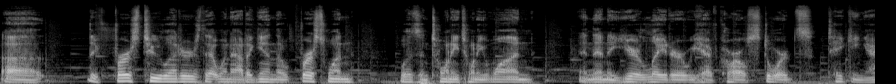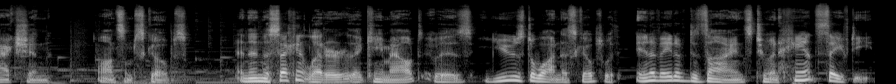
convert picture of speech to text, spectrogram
uh, the first two letters that went out. Again, the first one was in 2021, and then a year later we have Karl Storz taking action on some scopes. And then the second letter that came out was use scopes with innovative designs to enhance safety.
